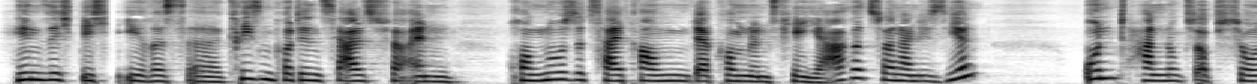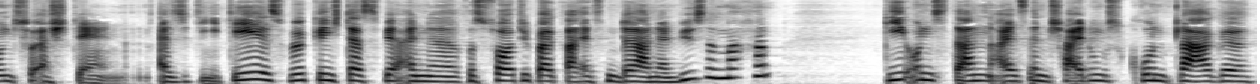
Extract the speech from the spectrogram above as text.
hinsichtlich ihres äh, Krisenpotenzials für einen Prognosezeitraum der kommenden vier Jahre zu analysieren und Handlungsoptionen zu erstellen. Also die Idee ist wirklich, dass wir eine ressortübergreifende Analyse machen die uns dann als Entscheidungsgrundlage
